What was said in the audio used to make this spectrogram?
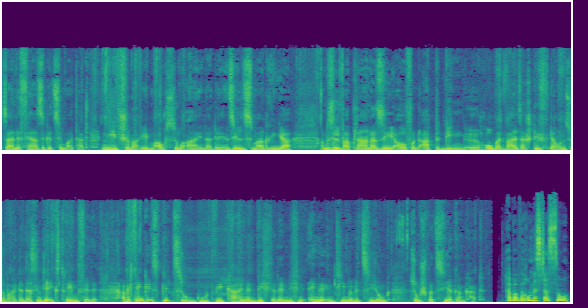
seine Verse gezimmert hat. Nietzsche war eben auch so einer, der in Sils Maria am Silvaplaner See auf und ab ging, äh, Robert Walser Stifter und so weiter. Das sind die Extremfälle. Aber ich denke, es gibt so gut wie keinen Dichter, der nicht eine enge, intime Beziehung zum Spaziergang hat. Aber warum ist das so?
